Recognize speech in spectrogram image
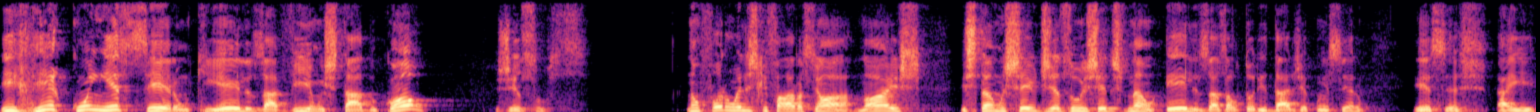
e reconheceram que eles haviam estado com Jesus. Não foram eles que falaram assim, ó, nós estamos cheios de Jesus, cheios de... Não, eles, as autoridades, reconheceram. Esses aí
